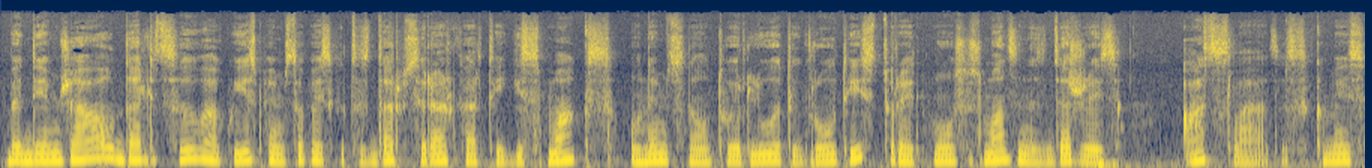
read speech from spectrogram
Bet, diemžēl, daļa cilvēku, iespējams, tāpēc, ka tas darbs ir ārkārtīgi smags un emocionāli to ir ļoti grūti izturēt, mūsu smadzenes dažreiz atslēdzas, ka mēs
